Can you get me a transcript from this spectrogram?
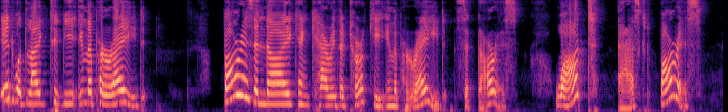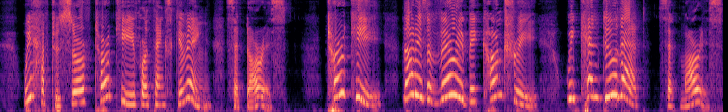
it would like to be in the parade. Boris and I can carry the turkey in the parade, said Doris. What? asked Boris. We have to serve turkey for Thanksgiving, said Doris. Turkey! That is a very big country. We can't do that, said Morris.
